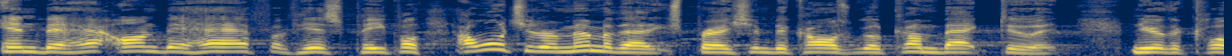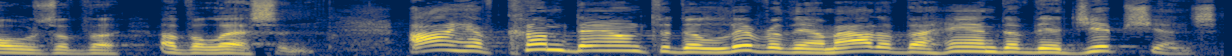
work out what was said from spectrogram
in behalf, on behalf of his people? I want you to remember that expression because we'll come back to it near the close of the, of the lesson. I have come down to deliver them out of the hand of the Egyptians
